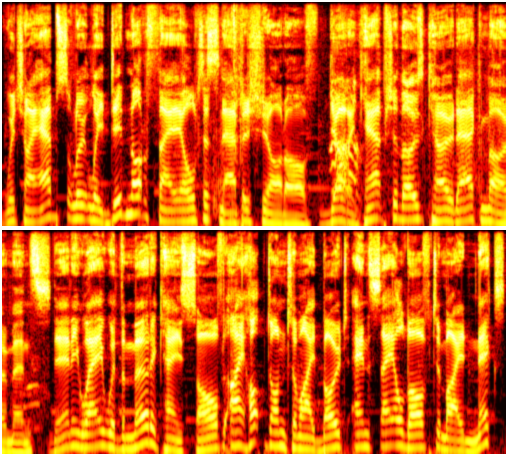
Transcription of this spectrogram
which I absolutely did not fail to snap a shot of. Gotta ah! capture those Kodak moments. Anyway, with the murder case solved, I hopped onto my boat and sailed off to my next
